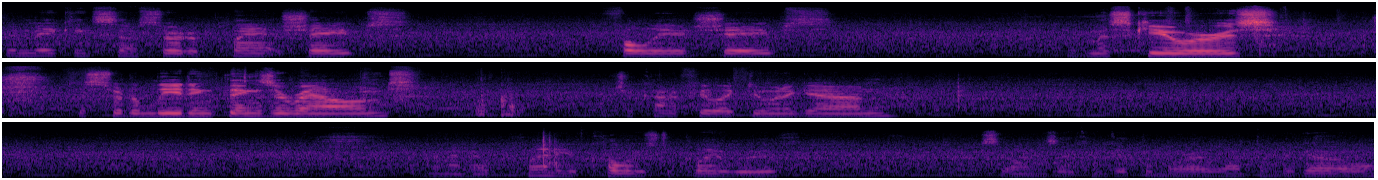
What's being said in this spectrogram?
Been making some sort of plant shapes, foliage shapes with my skewers. Just sort of leading things around, which I kind of feel like doing again. And I have plenty of colors to play with, as long as I can get them where I want them to go.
